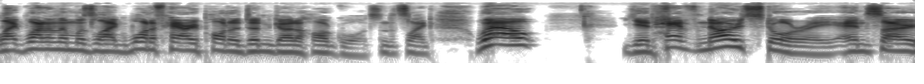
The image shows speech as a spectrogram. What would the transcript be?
Like, one of them was like, what if Harry Potter didn't go to Hogwarts? And it's like, well, you'd have no story. And so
